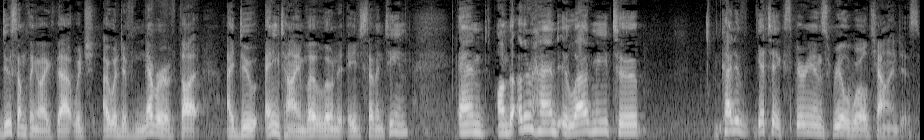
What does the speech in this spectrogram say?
do something like that, which I would have never have thought I'd do any time, let alone at age 17. And on the other hand, it allowed me to kind of get to experience real world challenges.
